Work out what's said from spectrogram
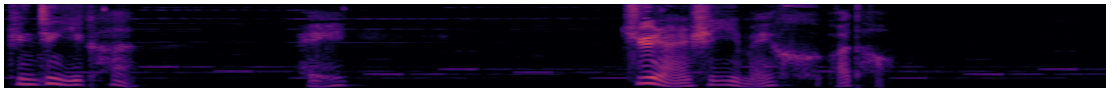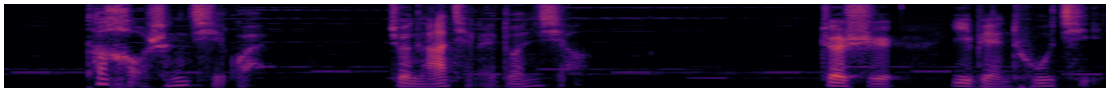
定睛一看，哎，居然是一枚核桃。他好生奇怪，就拿起来端详。这时一边凸起，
